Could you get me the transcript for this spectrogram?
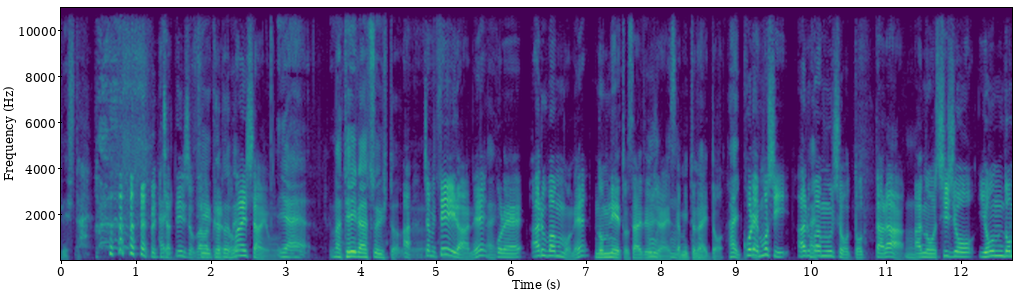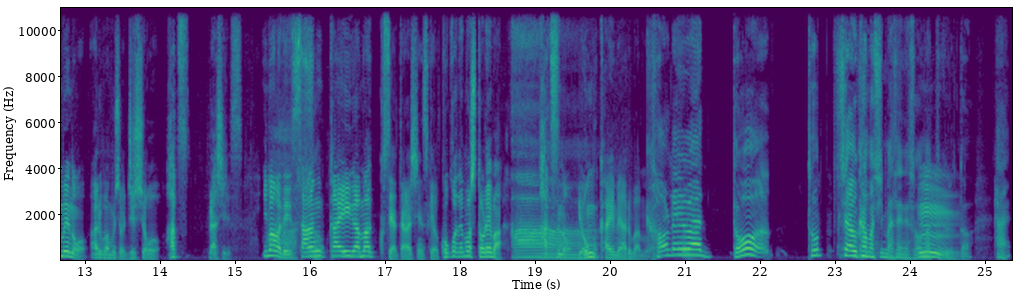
でした。めっちゃテンション下がってる。といどないしたんよ。いやまあテイラーそういう人あちなみにテイラーね、はい。これアルバムもねノミネートされてるじゃないですか、うんうんミッドナイト、はい。これもしアルバム賞取ったら、うん。あの史上4度目のアルバム賞受賞初らしいです。今まであーそう3回がマックスやったらしいんですけどここでもし取れば初の4回目アルバム。これはどう取っちゃうかもしれませんねそうなってくると、はい、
